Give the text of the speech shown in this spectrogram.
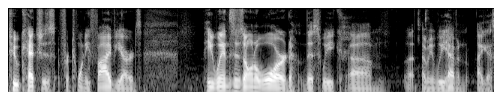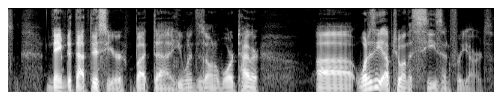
two catches for 25 yards. He wins his own award this week. Um, I mean, we haven't, I guess, named it that this year, but uh, he wins his own award. Tyler, uh, what is he up to on the season for yards?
